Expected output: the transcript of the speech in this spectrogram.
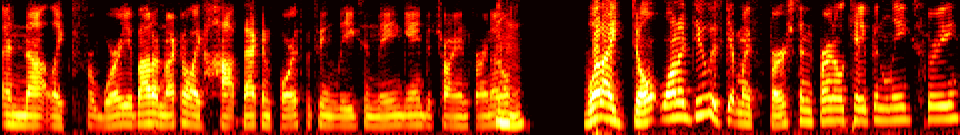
and not like worry about it. I'm not going to like hop back and forth between Leagues and main game to try Inferno. Mhm. What I don't want to do is get my first Infernal cape in Leagues 3.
